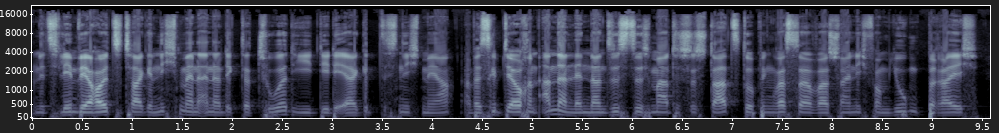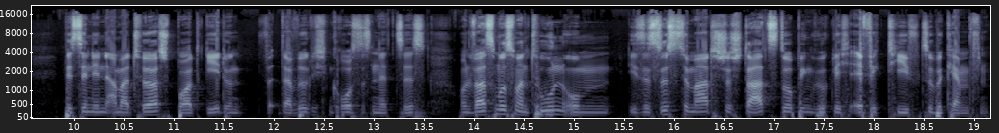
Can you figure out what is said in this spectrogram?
Und jetzt leben wir heutzutage nicht mehr in einer Diktatur. Die DDR gibt es nicht mehr. Aber es gibt ja auch in anderen Ländern systematisches Staatsdoping, was da wahrscheinlich vom Jugendbereich bis in den Amateursport geht und da wirklich ein großes Netz ist. Und was muss man tun, um dieses systematische Staatsdoping wirklich effektiv zu bekämpfen?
